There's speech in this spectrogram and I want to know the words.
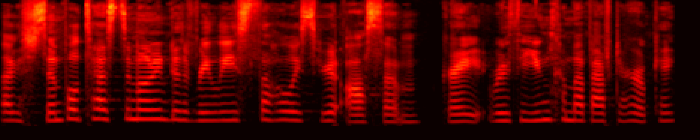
like a simple testimony to release the Holy Spirit? Awesome. Great. Ruthie, you can come up after her, okay?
